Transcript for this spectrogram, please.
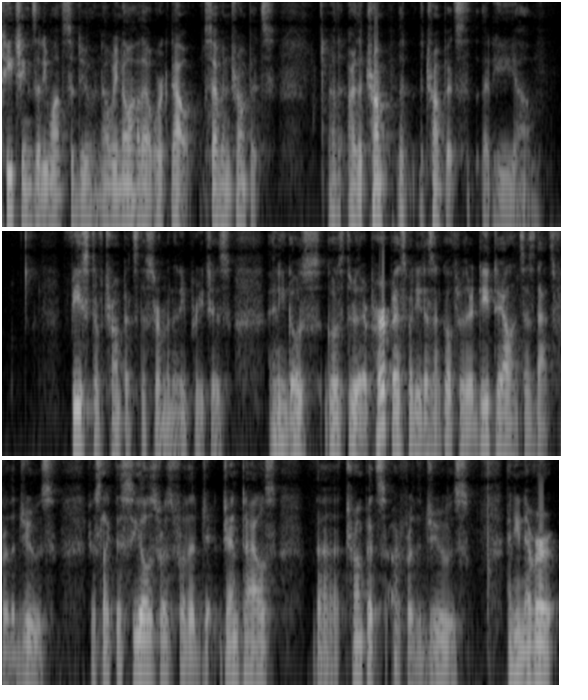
teachings that he wants to do. Now we know how that worked out. Seven trumpets are the, are the trump the, the trumpets that he um, feast of trumpets, the sermon that he preaches, and he goes goes through their purpose, but he doesn't go through their detail and says that's for the Jews. Just like the seals was for the Gentiles, the trumpets are for the Jews. and he never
